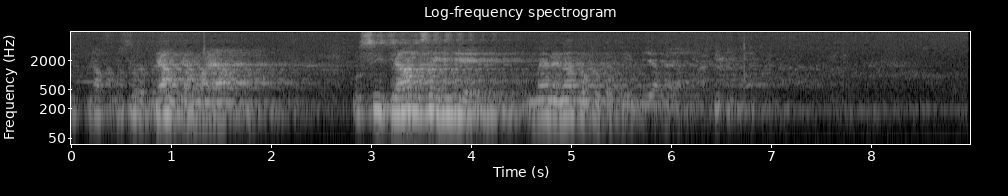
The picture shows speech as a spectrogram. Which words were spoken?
اتنا خوبصورت بیان فرمایا، اسی جان سے ہی یہ میں نے نعتوں کو تکلیف دیا ہے۔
